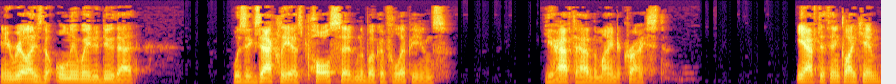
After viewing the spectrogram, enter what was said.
and he realized the only way to do that was exactly as Paul said in the book of Philippians. You have to have the mind of Christ. You have to think like him.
